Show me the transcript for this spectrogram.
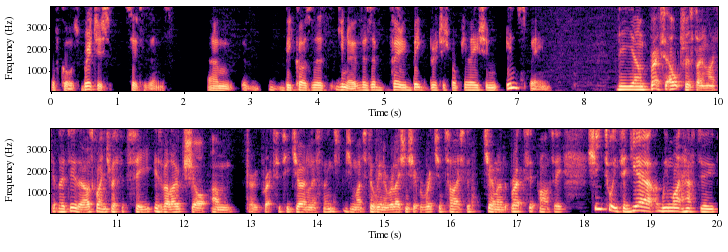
of course, British citizens. Um, because there's, you know, there's a very big British population in Spain. The um, Brexit ultras don't like it. They do that. I was quite interested to see Isabel Oakeshott, um, very Brexity journalist. I think she might still be in a relationship with Richard Tice, the chairman of the Brexit Party. She tweeted, "Yeah, we might have to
